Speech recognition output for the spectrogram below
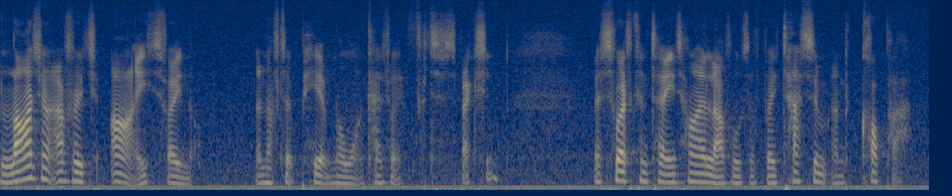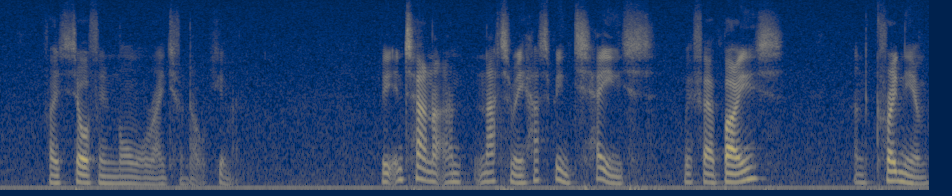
larger average eyes, very not enough to appear normal and casual inspection. Their sweat contains higher levels of potassium and copper, though still within normal range for an adult human. The internal anatomy has been changed, with their bones and cranium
